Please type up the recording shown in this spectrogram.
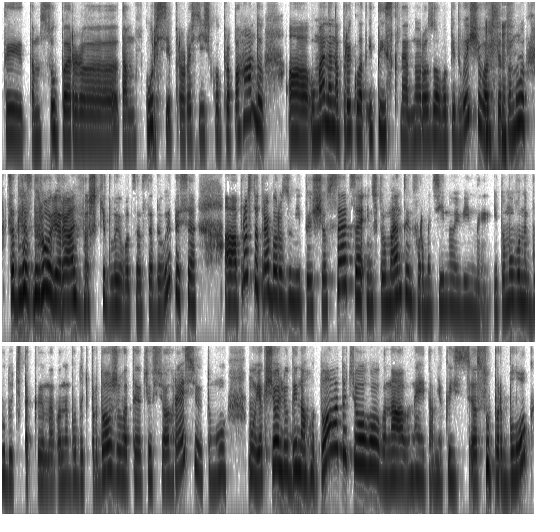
ти там супер е, там в курсі про російську пропаганду, у мене, наприклад, і тиск неодноразово підвищувався, тому це для здоров'я реально шкідливо це все дивитися. Просто треба розуміти, що все це інструменти інформаційної війни, і тому вони будуть такими, вони будуть продовжувати цю всю агресію. Тому, ну, якщо людина готова готова до цього, вона в неї там якийсь е, суперблок,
